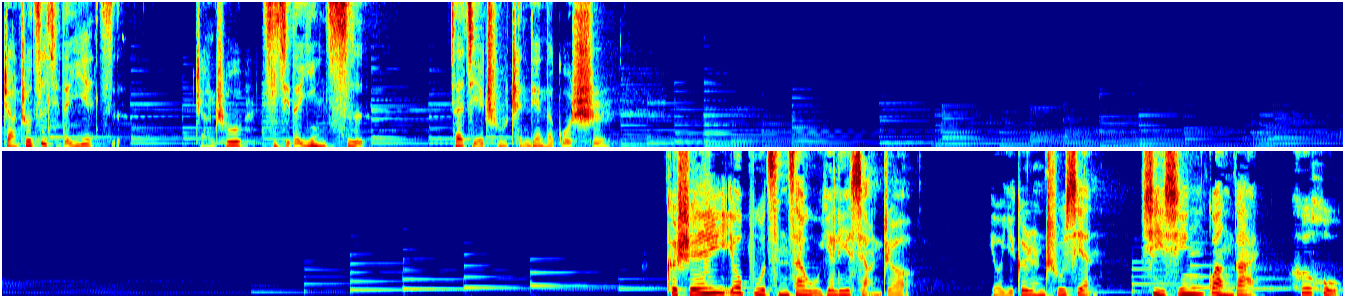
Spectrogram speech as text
长出自己的叶子，长出自己的硬刺，再结出沉淀的果实。可谁又不曾在午夜里想着，有一个人出现，细心灌溉。呵护，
